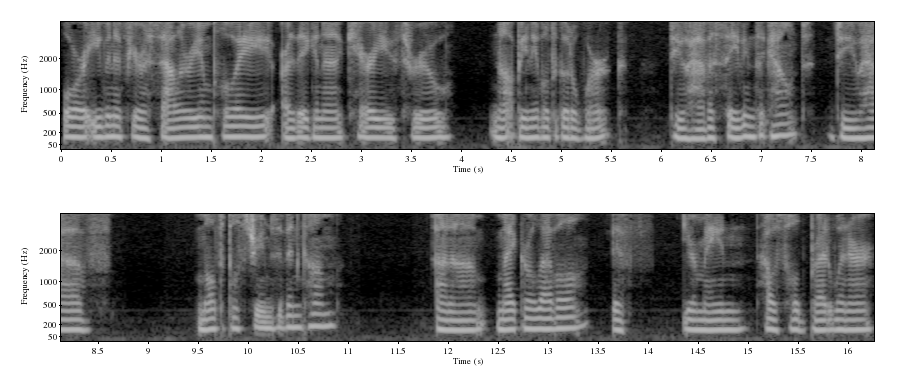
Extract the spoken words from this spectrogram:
Or even if you're a salary employee, are they going to carry you through not being able to go to work? Do you have a savings account? Do you have multiple streams of income? On a micro level, if your main household breadwinner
